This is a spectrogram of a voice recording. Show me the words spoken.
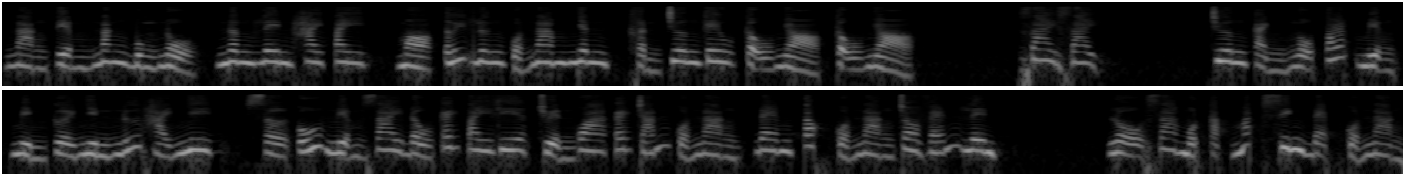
nàng tiềm năng bùng nổ, nâng lên hai tay, mò tới lưng của nam nhân, khẩn trương kêu cậu nhỏ, cậu nhỏ. Dai dai. Trương cảnh ngộ toét miệng, mỉm cười nhìn nữ hài nhi, sờ cố niệm dai đầu cái tay kia chuyển qua cái chán của nàng, đem tóc của nàng cho vén lên. Lộ ra một cặp mắt xinh đẹp của nàng.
